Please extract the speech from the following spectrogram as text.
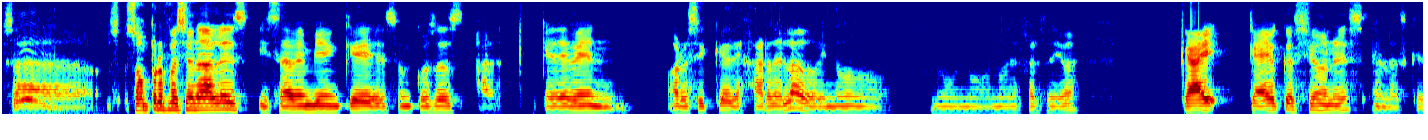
o sea, sí. son profesionales y saben bien que son cosas que deben ahora sí que dejar de lado y no, no, no, no dejarse llevar. Que hay, que hay ocasiones en las que,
